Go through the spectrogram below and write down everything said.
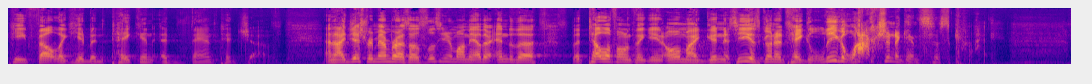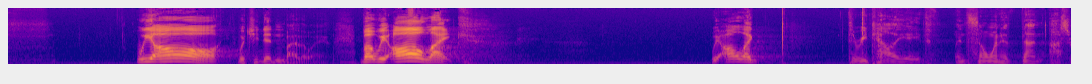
he felt like he had been taken advantage of. And I just remember as I was listening to him on the other end of the, the telephone thinking, oh my goodness, he is going to take legal action against this guy. We all, which he didn't, by the way, but we all like, we all like to retaliate when someone has done us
